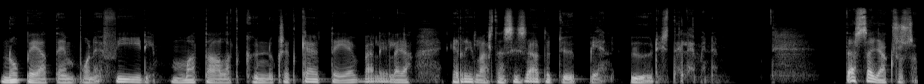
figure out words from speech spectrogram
nopeatempoinen fiidi, matalat kynnykset käyttäjien välillä ja erilaisten sisältötyyppien yhdisteleminen. Tässä jaksossa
